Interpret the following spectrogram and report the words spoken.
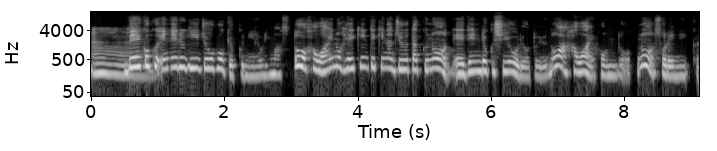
うん。米国エネルギー情報局によりますと、ハワイの平均的な住宅のえー電力使用量というのは、ハワイ本土のそれに比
